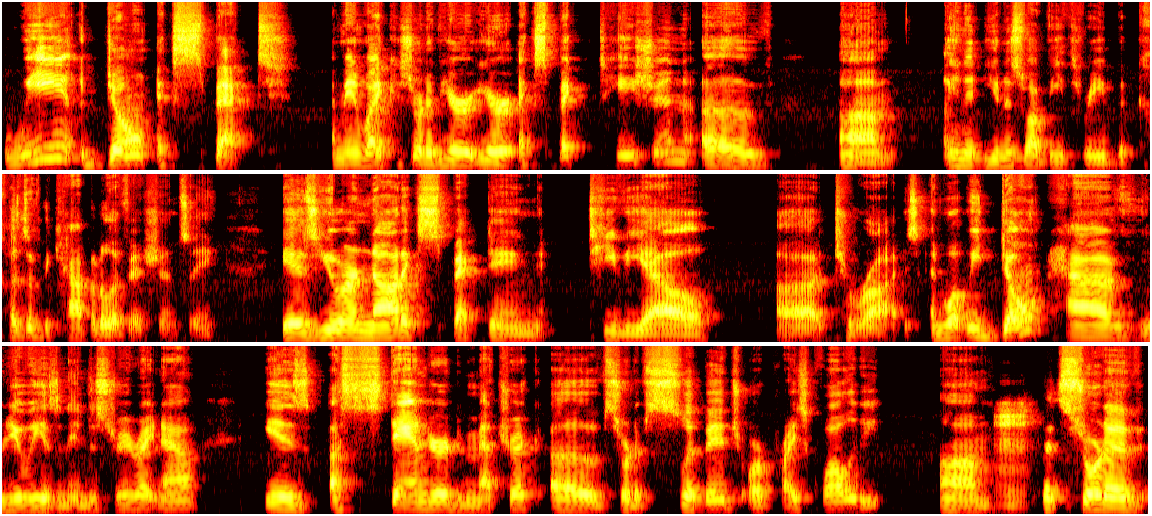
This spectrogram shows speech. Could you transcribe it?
we don't expect. I mean, like, sort of your your expectation of um, in Uniswap v3 because of the capital efficiency is you are not expecting TVL uh, to rise. And what we don't have really as an industry right now is a standard metric of sort of slippage or price quality. Um, Mm, that sort of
